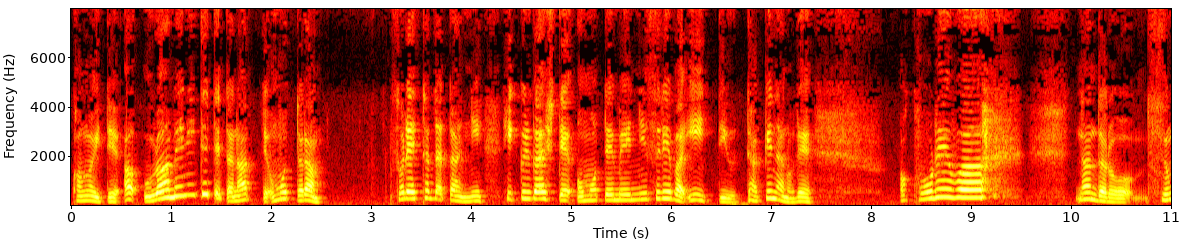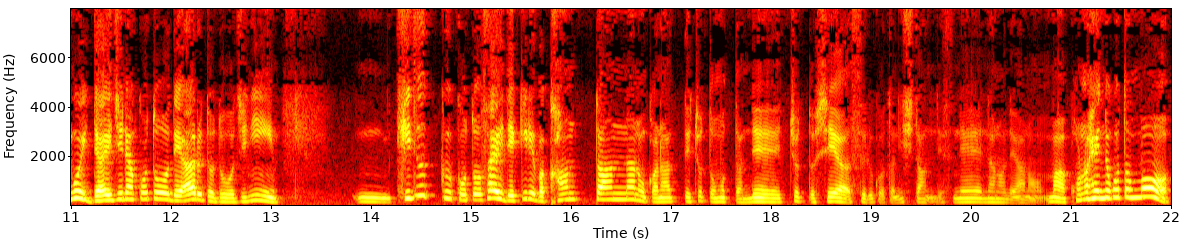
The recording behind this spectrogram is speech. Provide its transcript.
考えて、あ、裏目に出てたなって思ったら、それただ単にひっくり返して表面にすればいいっていうだけなので、あ、これは、なんだろう、すごい大事なことであると同時に、うん、気づくことさえできれば簡単なのかなってちょっと思ったんで、ちょっとシェアすることにしたんですね。なので、あの、まあ、この辺のことも、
